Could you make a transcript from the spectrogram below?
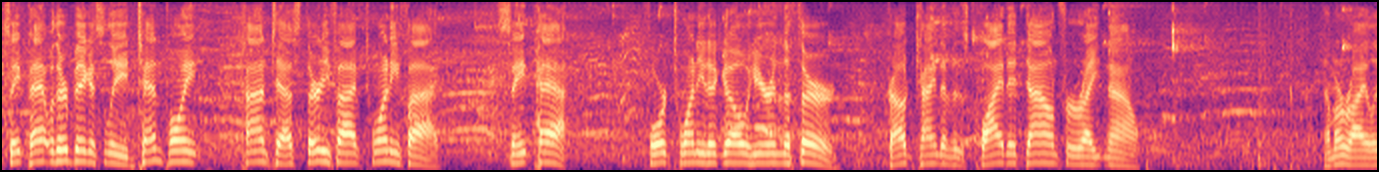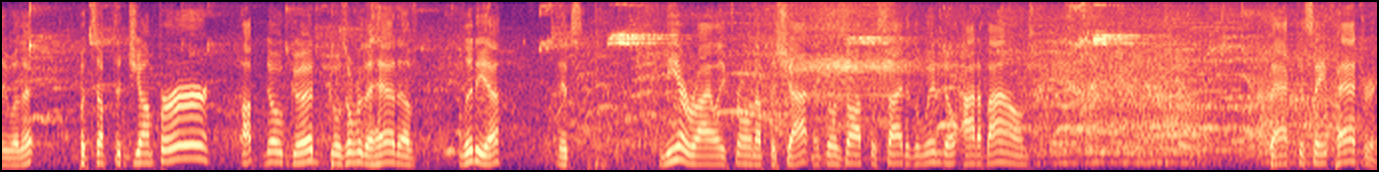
St. Pat with her biggest lead, 10 point contest, 35 25. St. Pat, 4.20 to go here in the third. Crowd kind of is quieted down for right now. Emma Riley with it. Puts up the jumper. Up, no good. Goes over the head of Lydia. It's Mia Riley throwing up the shot, and it goes off the side of the window, out of bounds. Back to St. Patrick.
